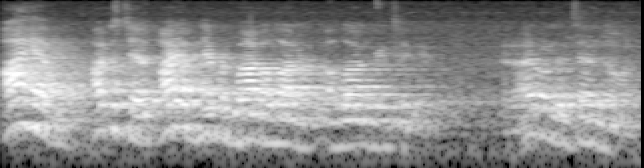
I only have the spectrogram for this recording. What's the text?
I have, I'll just tell you, I have never bought a, lot a lottery ticket. And I don't intend on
